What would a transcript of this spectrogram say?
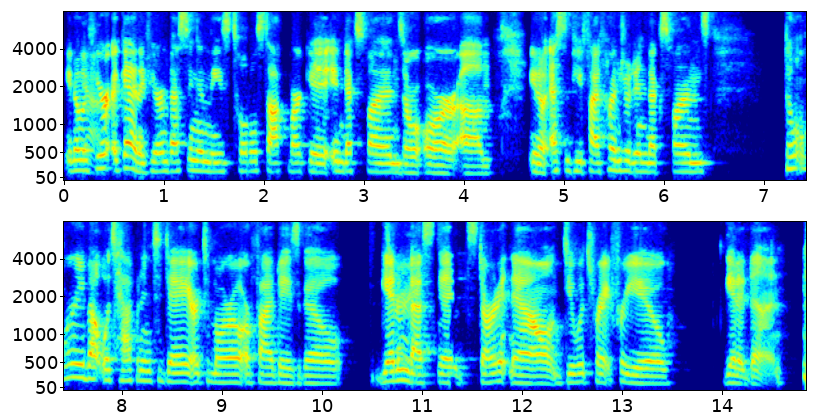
You know if you're again if you're investing in these total stock market index funds or or um, you know S&P 500 index funds don't worry about what's happening today or tomorrow or 5 days ago get Right. invested start it now do what's right for you get it done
